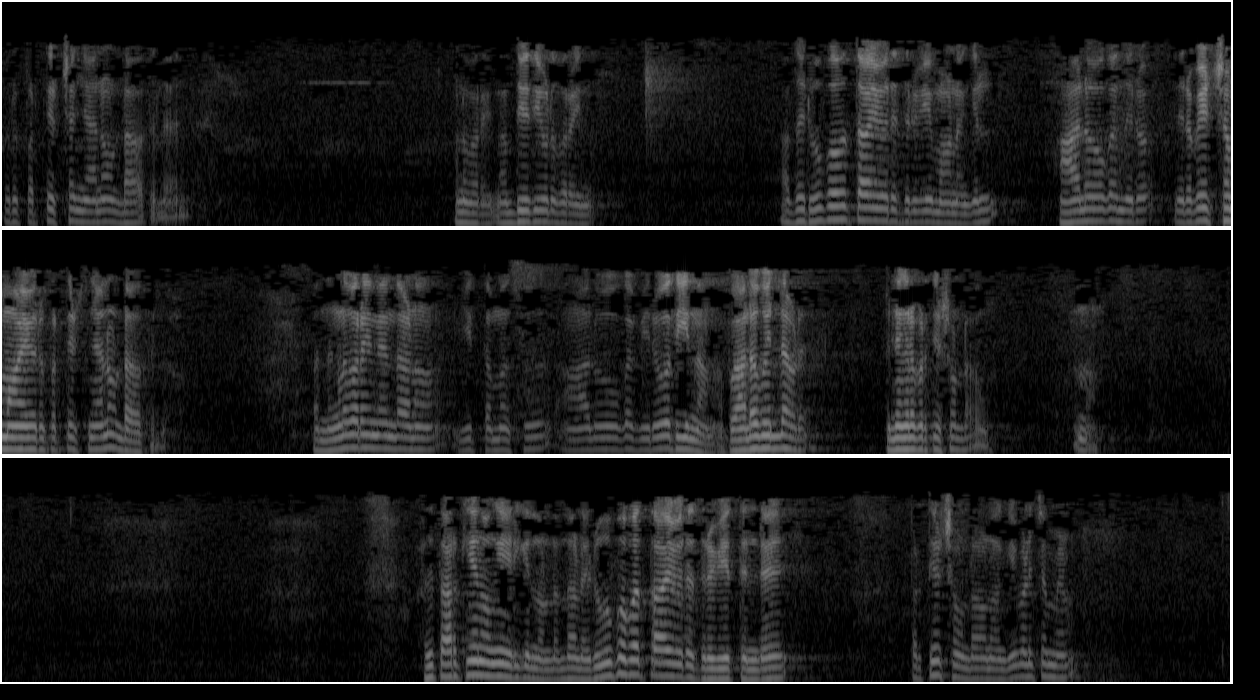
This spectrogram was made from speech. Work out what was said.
ഒരു പ്രത്യക്ഷ ജ്ഞാനം ഉണ്ടാകത്തില്ല. ആണ് പറയുന്നത് അദ്വൈതിയോട് പറയുന്നു. അത് രൂപവത്തായ ഒരു ദ്രവ്യമാണെങ്കിൽ ആലോക നിര നിരപേക്ഷമായ ഒരു പ്രത്യക്ഷ ജ്ഞാനം ഉണ്ടാകത്തില്ല. അപ്പം നിങ്ങൾ പറയുന്നത് എന്താണ്? ഈ തമസ് ആലോക വിരോധി എന്നാണ്. അപ്പോൾ ആലോകമില്ല അവിടെ. പിന്നെ എങ്ങനെ പ്രത്യക്ഷം ഉണ്ടാവും? എന്നാണ്. അത് താർക്കികനും അംഗീകരിക്കുന്നുണ്ട്. എന്താണ്? രൂപവത്തായ ഒരു ദ്രവ്യത്തിന്റെ പ്രത്യക്ഷം ഉണ്ടാവണമെങ്കിൽ വെളിച്ചം വേണം.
